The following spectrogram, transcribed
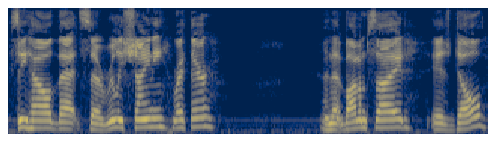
See how that's uh, really shiny right there? And that bottom side is dull.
